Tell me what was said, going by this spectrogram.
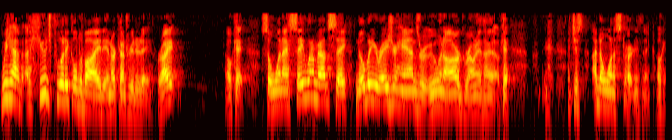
we have a huge political divide in our country today, right? Okay. So when I say what I'm about to say, nobody raise your hands or ooh and ah or groan anything. Okay. I just, I don't want to start anything. Okay.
